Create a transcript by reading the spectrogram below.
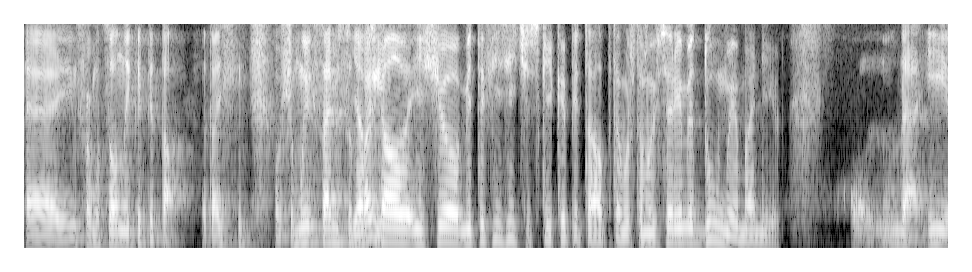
э, информационный капитал. Это, в общем, мы их сами сотворили. Я бы сказал, еще метафизический капитал, потому что мы все время думаем о них. Да, и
